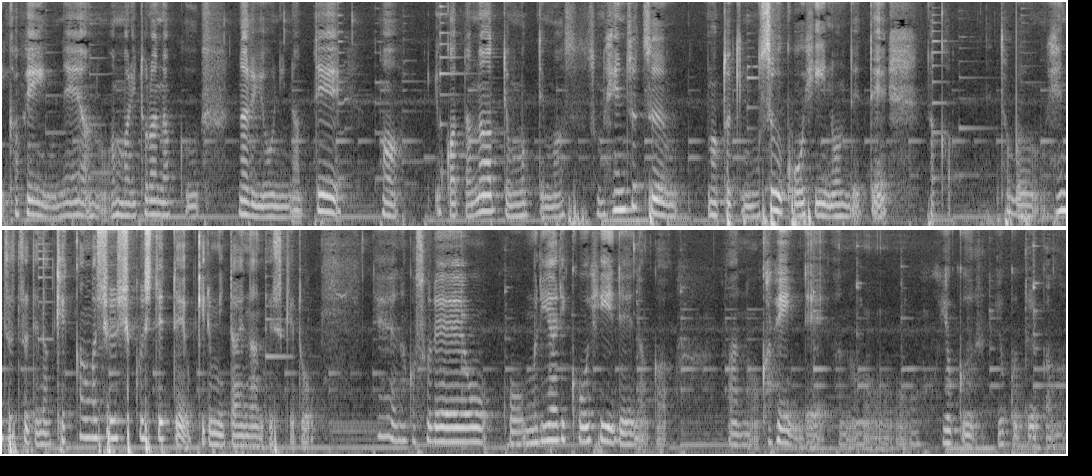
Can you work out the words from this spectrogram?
ーカフェインをねあのあんまり取らなくなるようになって、まあ、よかったなって思ってます。その片頭痛の時もすぐコーヒー飲んでてなんか多分片頭痛でなんか血管が収縮してて起きるみたいなんですけどでなんかそれをこう無理やりコーヒーでなんかあのカフェインであのよくよくというか、ま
